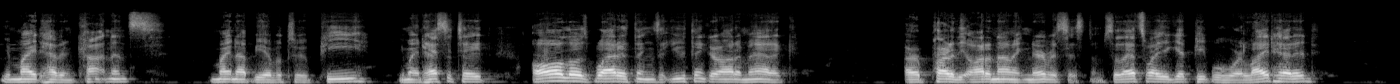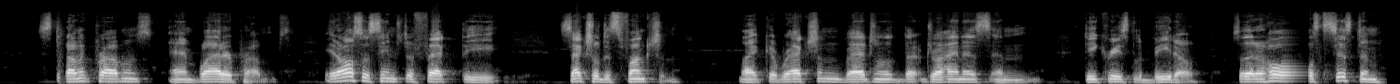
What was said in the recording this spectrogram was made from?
You might have incontinence. You might not be able to pee. You might hesitate. All those bladder things that you think are automatic are part of the autonomic nervous system. So that's why you get people who are lightheaded, stomach problems, and bladder problems. It also seems to affect the sexual dysfunction, like erection, vaginal dryness, and decreased libido. So that a whole system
